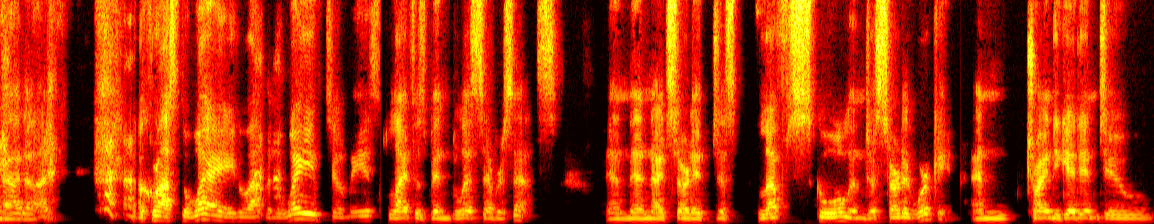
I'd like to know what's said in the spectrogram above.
at uh, across the way who happened to wave to me. Life has been bliss ever since. And then I started just left school and just started working and trying to get into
